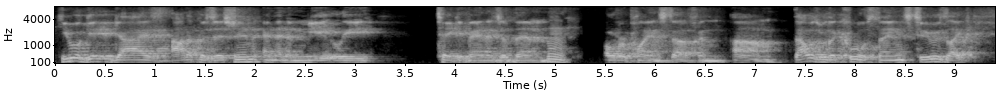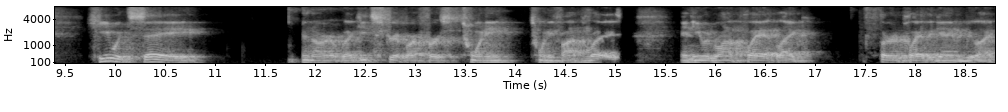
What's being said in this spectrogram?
he will get guys out of position and then immediately take advantage of them hmm. Overplaying stuff. And um, that was one of the coolest things too, is like he would say in our like he'd strip our first 20, 25 plays and he would run a play at like third play of the game and be like,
